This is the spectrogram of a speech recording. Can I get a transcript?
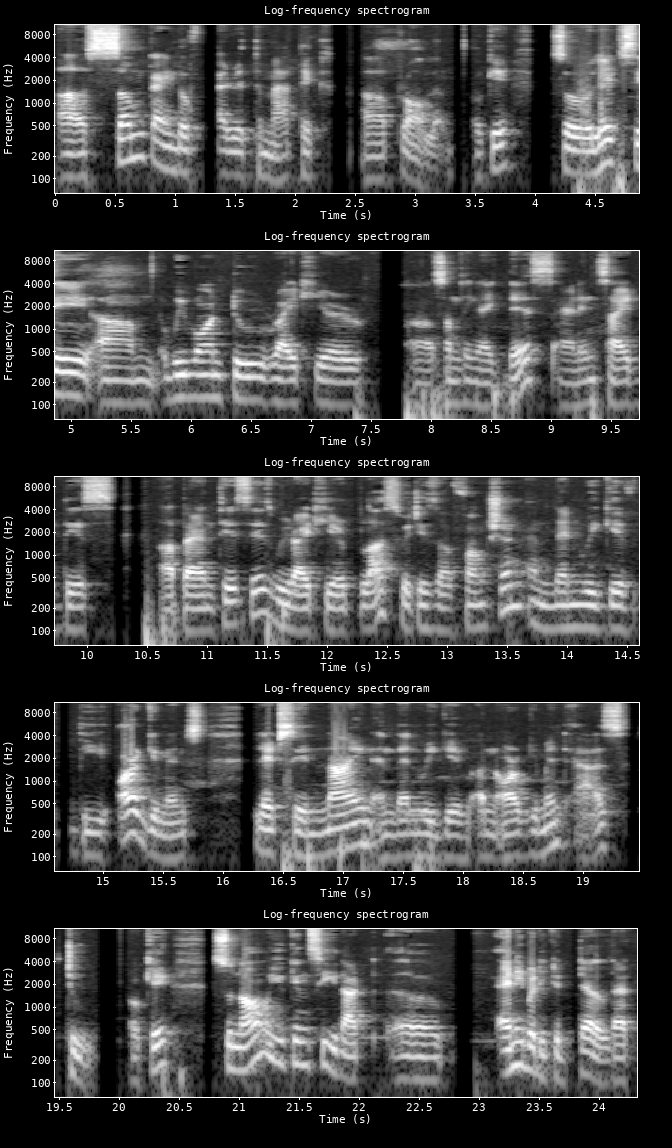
uh, some kind of arithmetic uh, problem okay? So let's say um, we want to write here uh, something like this and inside this uh, parenthesis we write here plus which is a function and then we give the arguments let's say 9 and then we give an argument as 2 okay? So now you can see that uh, anybody could tell that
